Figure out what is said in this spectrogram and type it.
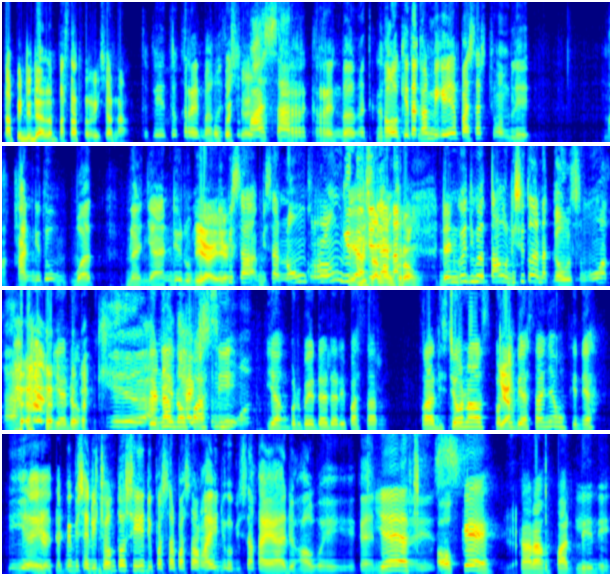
tapi di dalam pasar tradisional Tapi itu keren banget Fokusnya itu itu. pasar, keren banget. Kalau kita kan mikirnya pasar cuma beli makan gitu buat belanjaan di rumah. Iya, Ini iya. bisa bisa nongkrong gitu. Bisa Jadi anak- nongkrong. dan gue juga tahu di situ anak gaul semua kan. Iya dong. Gila, Jadi anak inovasi semua. yang berbeda dari pasar tradisional seperti Ya. biasanya mungkin ya. Iya, iya, tapi bisa dicontoh sih di pasar-pasar lain juga bisa kayak The Hallway kan. Yes, oke. Sekarang Fadli nih.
